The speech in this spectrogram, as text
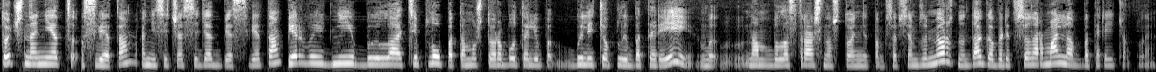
Точно нет света, они сейчас сидят без света. Первые дни было тепло, потому что работали, были теплые батареи. Мы, нам было страшно, что они там совсем замерзнут, да, говорит, все нормально, батареи теплые.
